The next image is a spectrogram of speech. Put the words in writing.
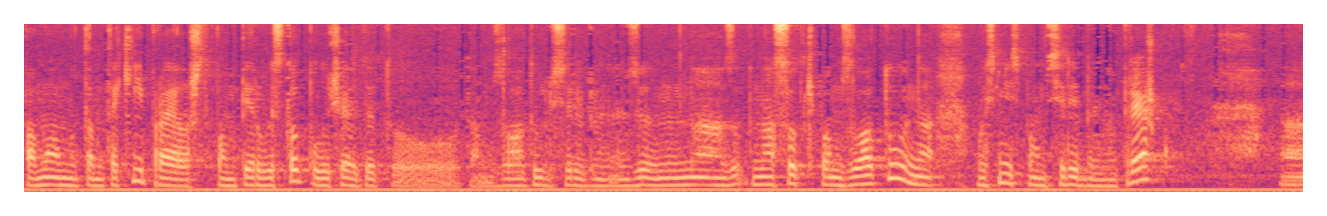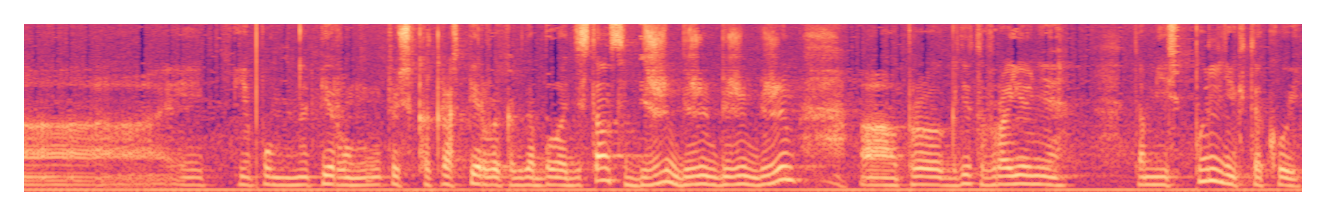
по-моему, там такие правила, что, по-моему, первые 100 получают эту там, золотую или серебряную. На, на сотке, по-моему, золотую, на 80, по-моему, серебряную пряжку. А, И я помню на первом, ну, то есть как раз первая, когда была дистанция, бежим, бежим, бежим, бежим, а, где-то в районе, там есть пыльник такой,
